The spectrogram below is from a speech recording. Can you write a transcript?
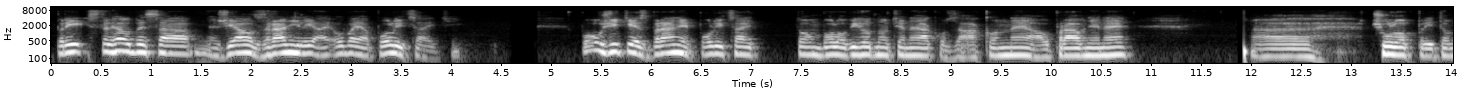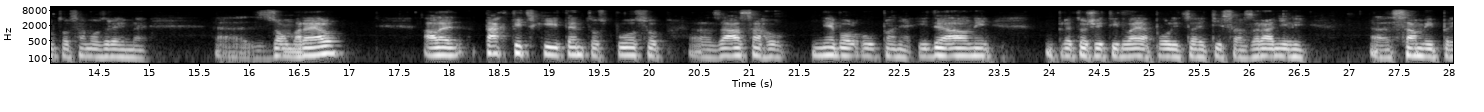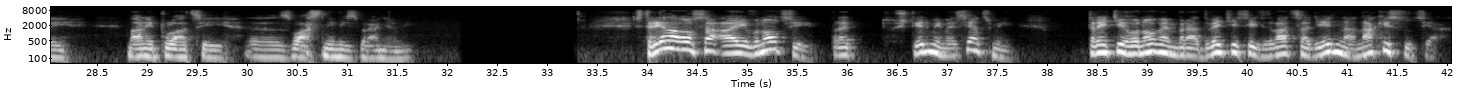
Pri strelbe sa žiaľ zranili aj obaja policajti. Použitie zbrane policajtom bolo vyhodnotené ako zákonné a oprávnené Čulok pri tomto samozrejme e, zomrel, ale takticky tento spôsob e, zásahu nebol úplne ideálny, pretože tí dvaja policajti sa zranili e, sami pri manipulácii s vlastnými zbraniami. Strieľalo sa aj v noci pred 4 mesiacmi 3. novembra 2021 na Kisuciach.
